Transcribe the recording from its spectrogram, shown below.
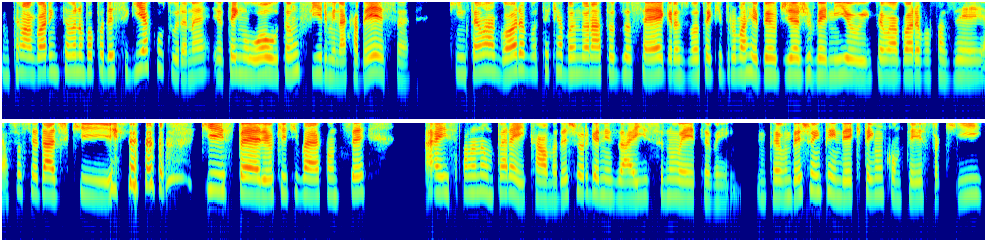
então agora então eu não vou poder seguir a cultura, né? Eu tenho o ou tão firme na cabeça que então agora eu vou ter que abandonar todas as regras, vou ter que ir para uma rebeldia juvenil, então agora eu vou fazer a sociedade que que espere o que que vai acontecer. Aí você fala, não, peraí, calma, deixa eu organizar isso no E também. Então, deixa eu entender que tem um contexto aqui,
